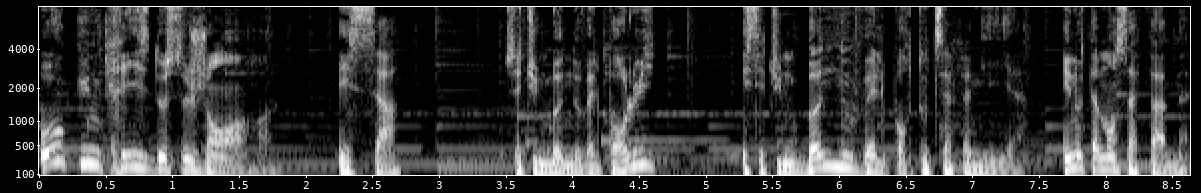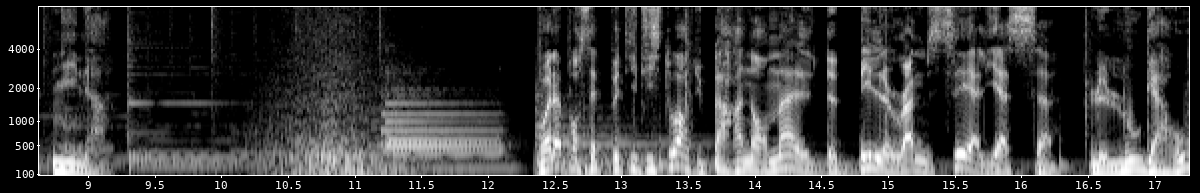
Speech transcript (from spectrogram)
aucune crise de ce genre. Et ça, c'est une bonne nouvelle pour lui, et c'est une bonne nouvelle pour toute sa famille, et notamment sa femme, Nina. Voilà pour cette petite histoire du paranormal de Bill Ramsey alias le loup-garou,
